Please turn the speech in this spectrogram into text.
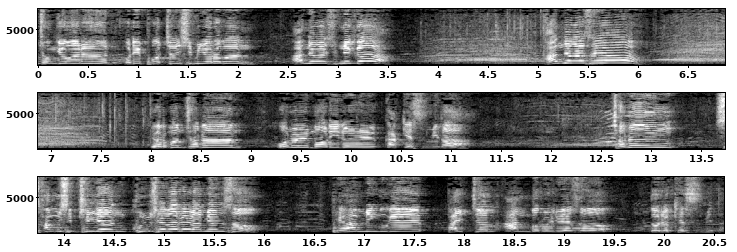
존경하는 우리 포천 시민 여러분, 안녕하십니까? 안녕하세요? 여러분, 저는 오늘 머리를 깎겠습니다. 저는 37년 군 생활을 하면서 대한민국의 발전 안보를 위해서 노력했습니다.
